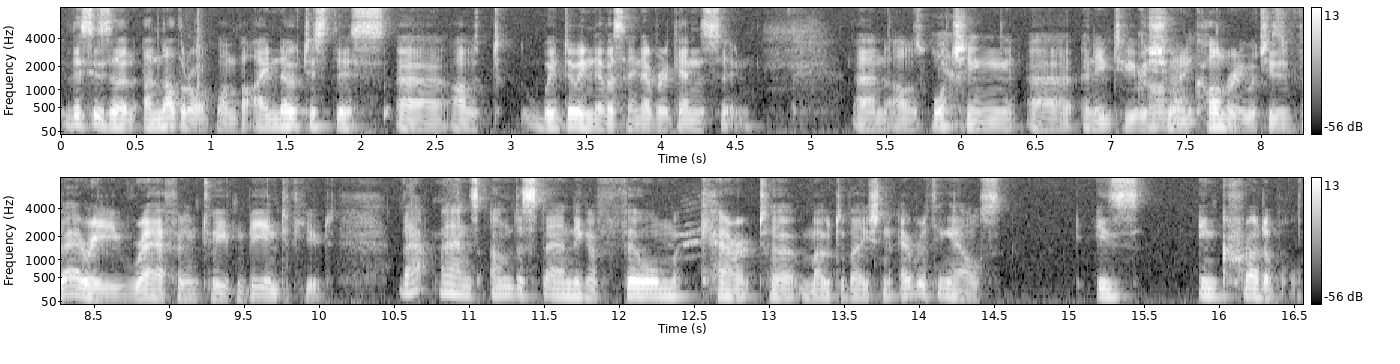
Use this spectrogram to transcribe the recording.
this is a, another odd one, but I noticed this. Uh, I was we're doing Never Say Never Again soon, and I was watching uh, an interview with Sean Connery? Connery, which is very rare for him to even be interviewed. That man's understanding of film, character, motivation, everything else is incredible.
